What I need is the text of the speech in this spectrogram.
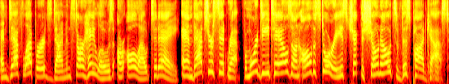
and Def Leppard's Diamond Star Halos are all out today. And that's your sit rep. For more details on all the stories, check the show notes of this podcast.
